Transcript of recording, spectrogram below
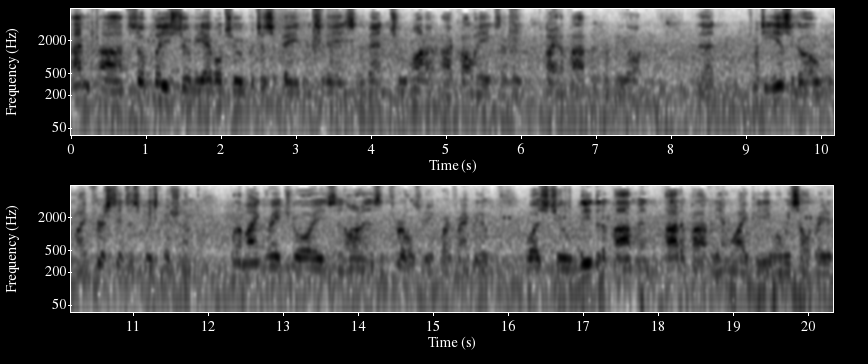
I'm uh, so pleased to be able to participate in today's event to honor our colleagues in the Fire Department of New York. That 20 years ago, in my first stint as police commissioner, one of my great joys and honors and thrills, being quite frank with you, was to lead the department, our department, the NYPD, when we celebrated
